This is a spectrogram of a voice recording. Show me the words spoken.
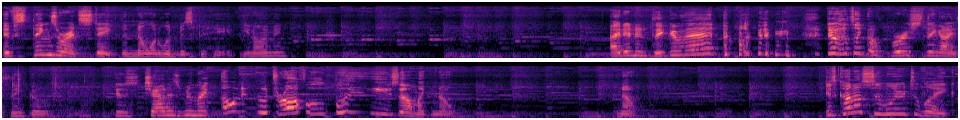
if things are at stake, then no one would misbehave. You know what I mean? I didn't think of that. Dude, that's like the first thing I think of. Because Chad has been like, I want to do Drawful, please! And I'm like, no. No. It's kind of similar to like,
